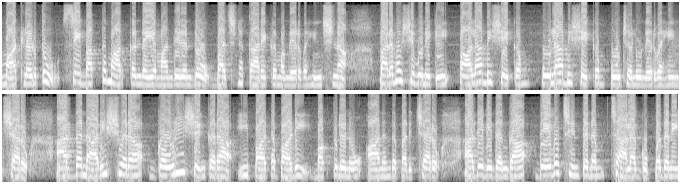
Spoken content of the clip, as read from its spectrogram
మాట్లాడుతూ శ్రీ భక్త మార్కండేయ మందిరంలో భజన కార్యక్రమం నిర్వహించిన పరమశివునికి పాలాభిషేకం పూలాభిషేకం పూజలు నిర్వహించారు. అర్ధనారీశ్వర గౌరీ శంకర ఈ పాట పాడి భక్తులను ఆనందపరిచారు. అదేవిధంగా దేవచింతనం చాలా గొప్పదని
